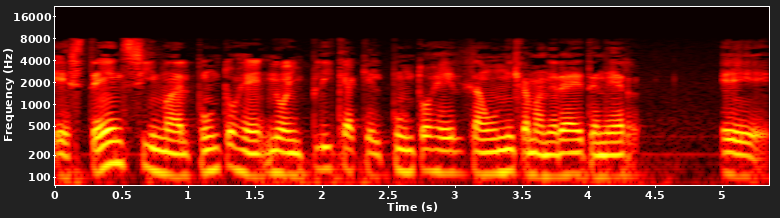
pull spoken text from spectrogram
esté encima del punto G no implica que el punto G es la única manera de tener, eh,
